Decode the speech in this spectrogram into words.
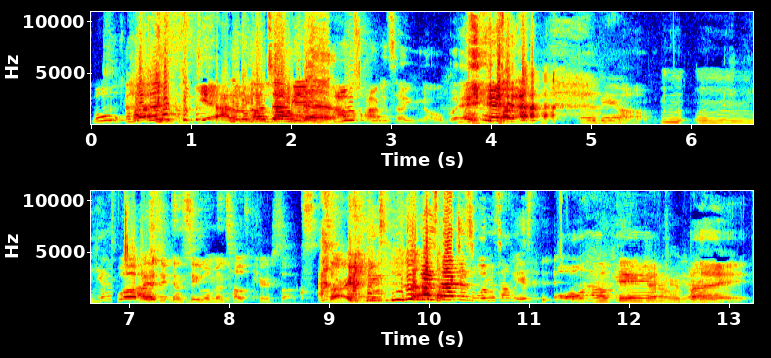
yeah, I don't know don't about that one. that. I would probably tell you no, but oh damn. Mm-mm. yeah. Well, as you can see, women's healthcare sucks. Sorry. it's not just women's health; it's all Healthcare healthcare. in general, yeah. But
